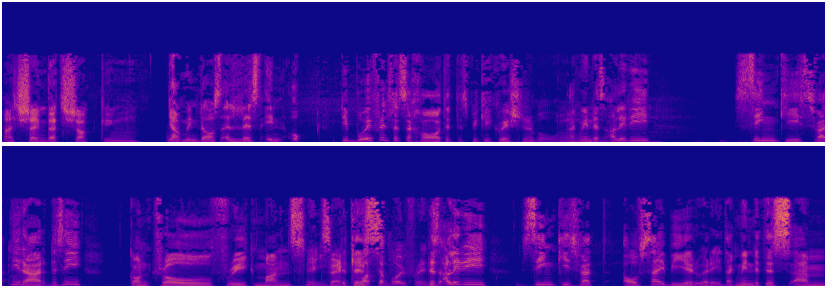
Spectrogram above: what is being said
I shame. That's shocking. Ja, ek meen daar's 'n lys en ook die boyfriends wat sy gehad het is bietjie questionable. Ek meen dis al die sinkies wat nie daar, dis nie control freak mans nie. Exactly. Dit is What's a boyfriend? Dis al die sinkies wat half sy beheer oor het. Ek meen dit is um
